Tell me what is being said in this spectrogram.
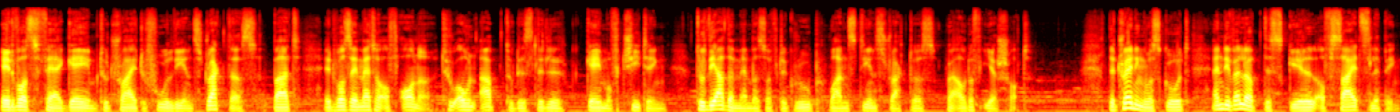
It was fair game to try to fool the instructors, but it was a matter of honor to own up to this little game of cheating to the other members of the group once the instructors were out of earshot. The training was good and developed the skill of side slipping,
